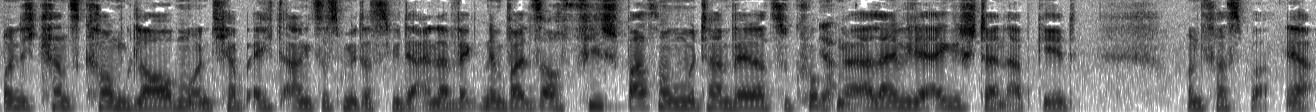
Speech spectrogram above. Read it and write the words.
Und ich kann es kaum glauben und ich habe echt Angst, dass mir das wieder einer wegnimmt, weil es auch viel Spaß macht, momentan Werder zu gucken. Ja. Allein wie der Eggestein abgeht. Unfassbar. Ja.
